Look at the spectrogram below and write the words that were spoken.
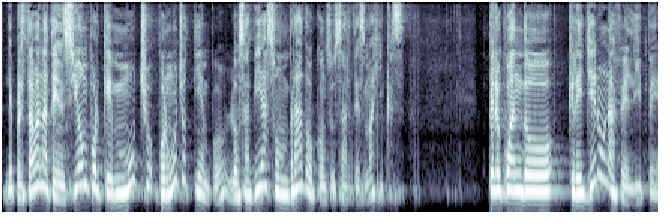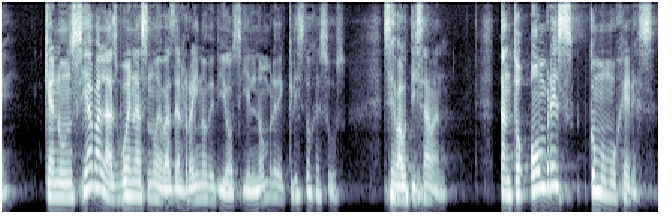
Le prestaban atención porque mucho, por mucho tiempo los había asombrado con sus artes mágicas. Pero cuando creyeron a Felipe, que anunciaba las buenas nuevas del reino de Dios y el nombre de Cristo Jesús, se bautizaban, tanto hombres como mujeres.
